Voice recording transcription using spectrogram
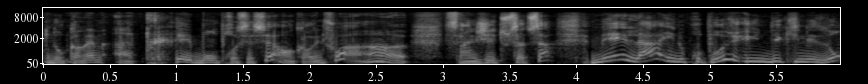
donc quand même un très bon processeur, encore une fois, hein, 5G, tout ça, tout ça. Mais là, il nous propose une déclinaison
